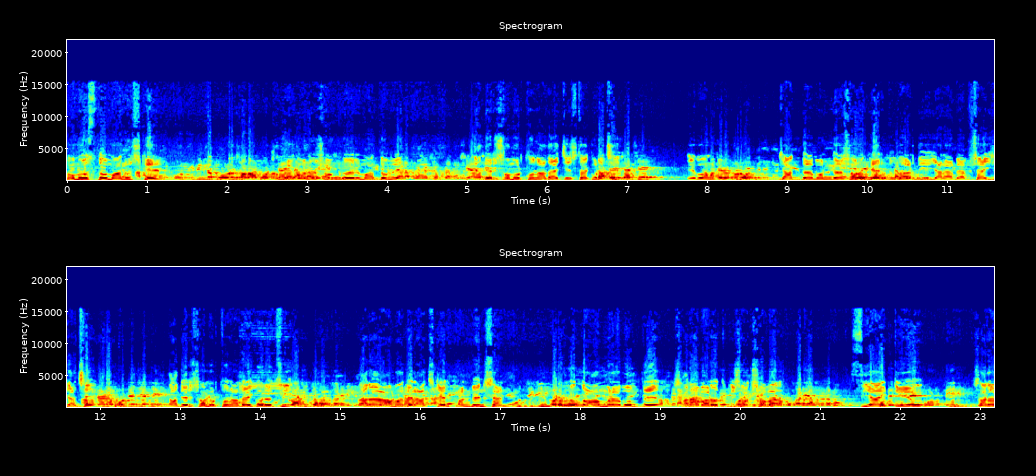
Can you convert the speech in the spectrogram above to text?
সমস্ত মানুষকে আমরা গণসংগ্রহের মাধ্যমে তাদের সমর্থন আদায় চেষ্টা করেছি। এবং চাকদা বনগা সড়কের দুধার দিয়ে যারা ব্যবসায়ী আছে তাদের সমর্থন আদায় করেছি। তারা আমাদের আজকের কনভেনশন মূলত আমরা বলতে সারা ভারত কৃষক সভা দিন। সারা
